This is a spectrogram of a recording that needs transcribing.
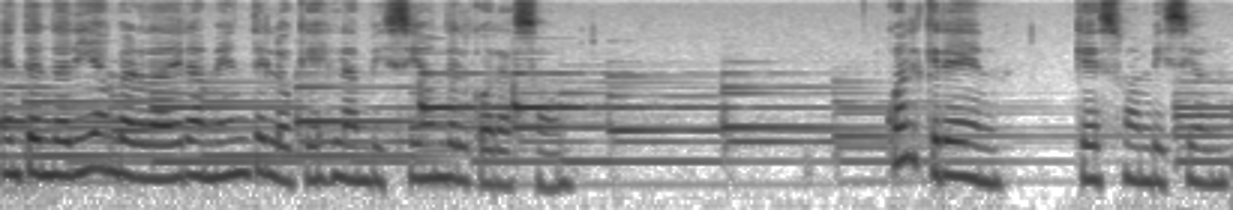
entenderían verdaderamente lo que es la ambición del corazón. ¿Cuál creen que es su ambición?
